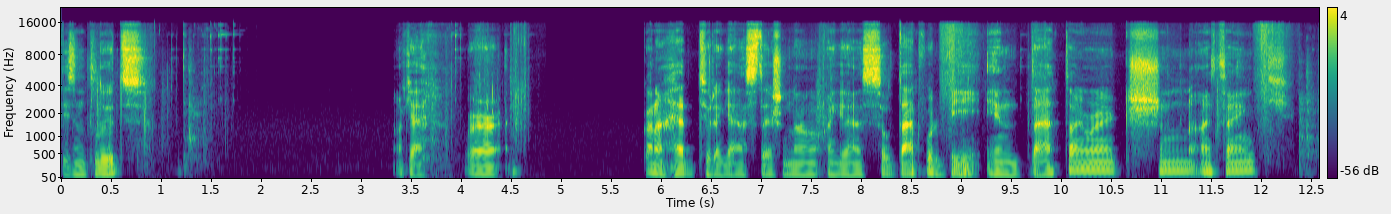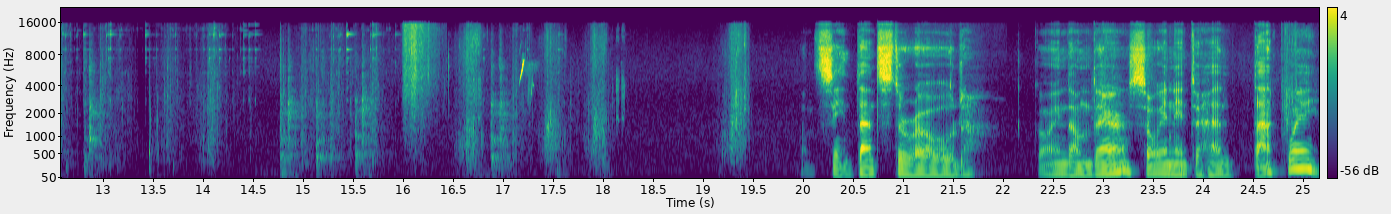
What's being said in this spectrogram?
decent loot. Okay, we're Gonna head to the gas station now, I guess. So that would be in that direction, I think. Let's see, that's the road going down there. So we need to head that way.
